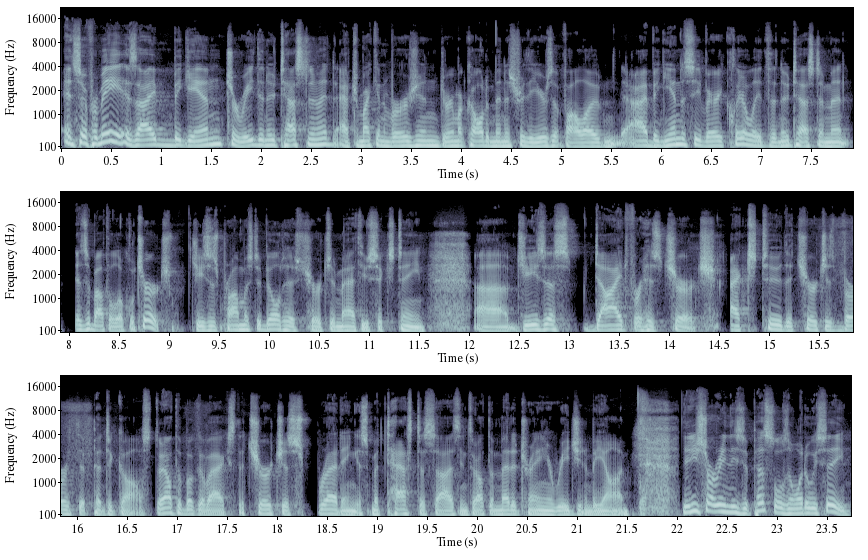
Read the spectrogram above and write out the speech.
And so for me, as I began to read the New Testament after my conversion, during my call to ministry, the years that followed, I began to see very clearly that the New Testament is about the local church. Jesus promised to build his church in Matthew 16. Uh, Jesus died for his church. Acts 2, the church is birthed at Pentecost. Throughout the book of Acts, the church is spreading, it's metastasizing throughout the Mediterranean region and beyond. Then you start reading these epistles, and what do we see?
